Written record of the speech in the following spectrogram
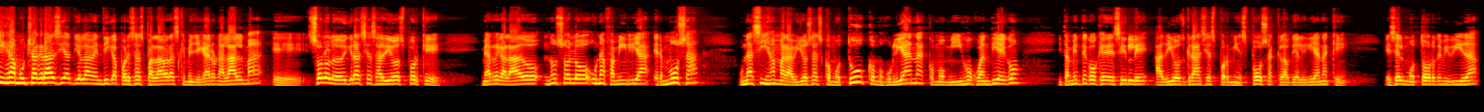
Hija, muchas gracias. Dios la bendiga por esas palabras que me llegaron al alma. Eh, solo le doy gracias a Dios porque me ha regalado no solo una familia hermosa, unas hijas maravillosas como tú, como Juliana, como mi hijo Juan Diego. Y también tengo que decirle a Dios gracias por mi esposa Claudia Liliana, que es el motor de mi vida,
